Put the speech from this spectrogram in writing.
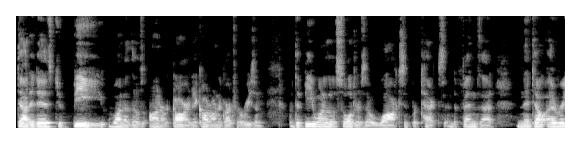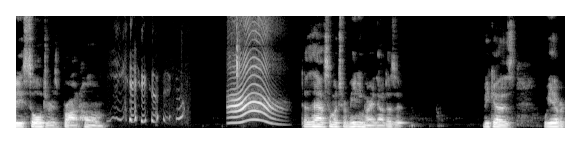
that it is to be one of those honor guard. They call it honor guard for a reason. but to be one of those soldiers that walks and protects and defends that, and tell every soldier is brought home. Doesn't have so much of a meaning right now, does it? Because we have a,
